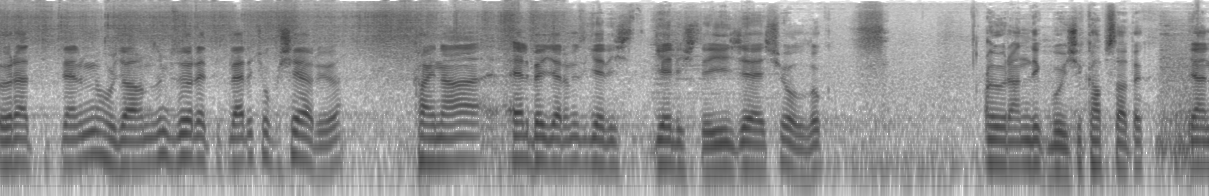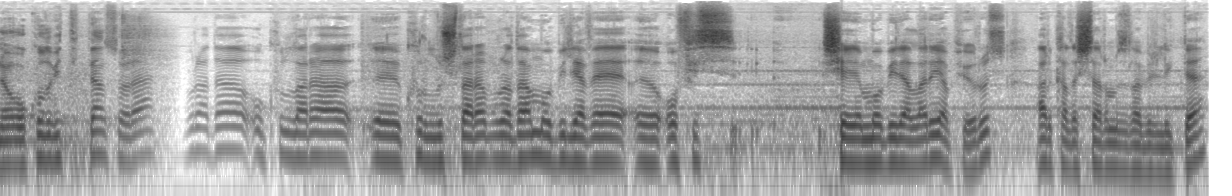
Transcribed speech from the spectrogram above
Öğrettiklerimi, hocalarımızın bize öğrettikleri çok işe yarıyor. Kaynağı el becerimiz geliş, gelişti, iyice şey olduk. Öğrendik bu işi, kapsadık. Yani okulu bittikten sonra Burada okullara, e, kuruluşlara burada mobilya ve e, ofis şey mobilyaları yapıyoruz arkadaşlarımızla birlikte.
